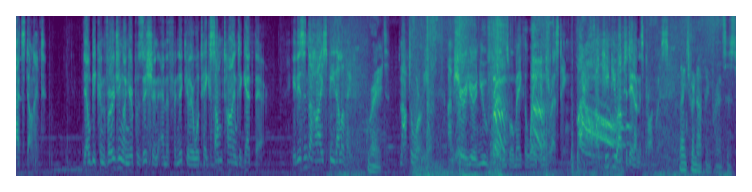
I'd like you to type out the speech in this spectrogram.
That's done it. They'll be converging on your position, and the funicular will take some time to get there. It isn't a high-speed elevator. Great. Not to worry. I'm sure your new friends will make the way interesting. I'll keep you up to date on its progress. Thanks for nothing, Francis.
